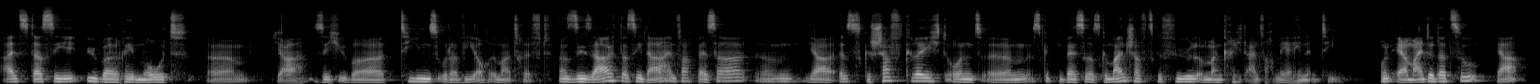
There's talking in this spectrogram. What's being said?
als dass sie über Remote ähm, ja, sich über Teams oder wie auch immer trifft. Also sie sagt, dass sie da einfach besser ähm, ja, es geschafft kriegt und ähm, es gibt ein besseres Gemeinschaftsgefühl und man kriegt einfach mehr hin im Team. Und er meinte dazu, ja,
